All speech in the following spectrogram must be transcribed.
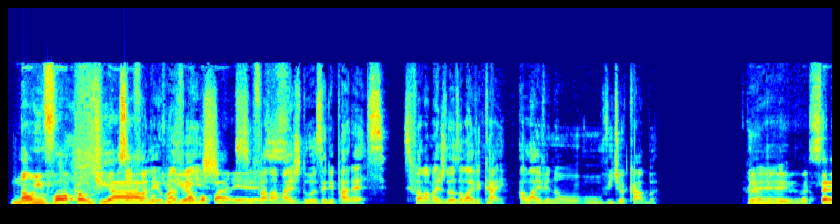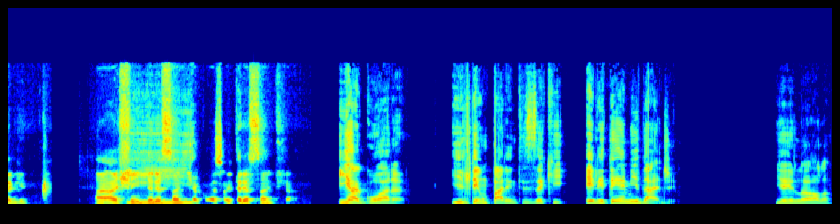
Não invoca o diabo, que o diabo vez. aparece. Se falar mais duas, ele parece. Se falar mais duas, a live cai. A live não, o vídeo acaba. Me É. livre, segue. Ah, achei E- interessante, já começou interessante já. E agora? E ele tem um parênteses aqui. Ele tem a minha idade. E aí, Lola?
